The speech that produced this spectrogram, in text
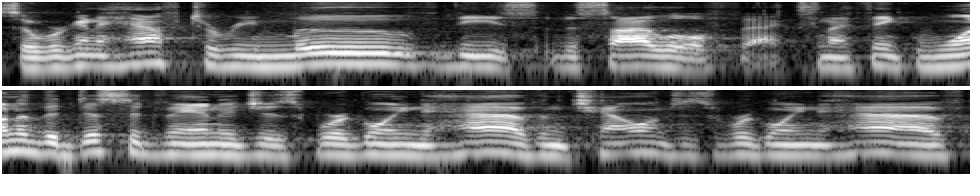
so we're going to have to remove these, the silo effects. And I think one of the disadvantages we're going to have and challenges we're going to have,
